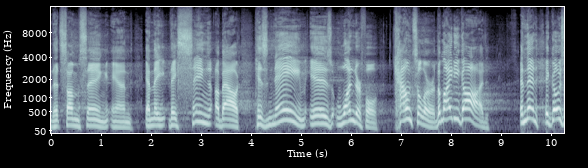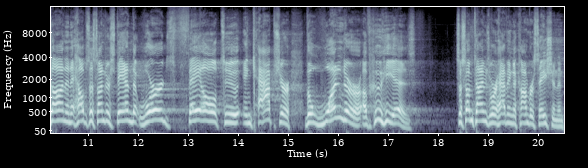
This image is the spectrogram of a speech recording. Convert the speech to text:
that some sing and and they they sing about his name is wonderful counselor the mighty god and then it goes on and it helps us understand that words fail to encapture the wonder of who he is. So sometimes we're having a conversation and,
